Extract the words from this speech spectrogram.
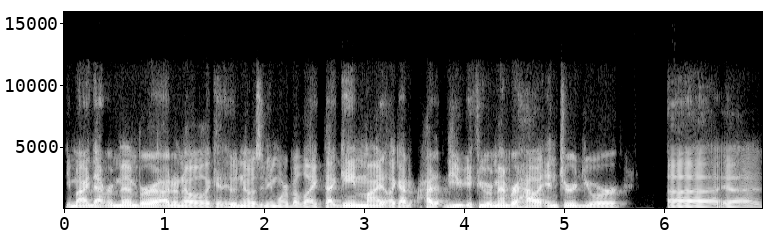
you might not remember, I don't know, like who knows anymore, but like that game might like I, how do you if you remember how it entered your uh uh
